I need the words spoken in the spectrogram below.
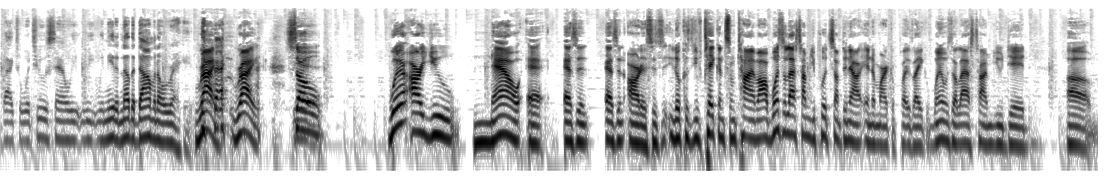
back to what you were saying, we, we, we need another domino record. Right, right. So, Yeah. where are you now at as an as an artist? Is you know because you've taken some time off. When's the last time you put something out in the marketplace? Like when was the last time you did? Um,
